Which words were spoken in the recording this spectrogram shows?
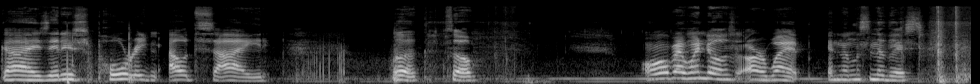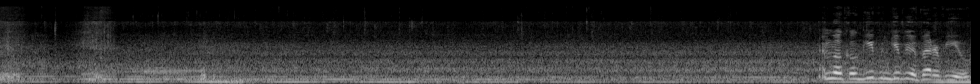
Guys, it is pouring outside. Look, so all my windows are wet, and then listen to this. And look, I'll even give you a better view.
